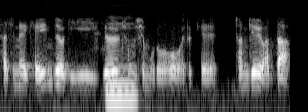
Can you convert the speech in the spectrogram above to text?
자신의 개인적 이익을 음. 중심으로 이렇게 전개해 왔다.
